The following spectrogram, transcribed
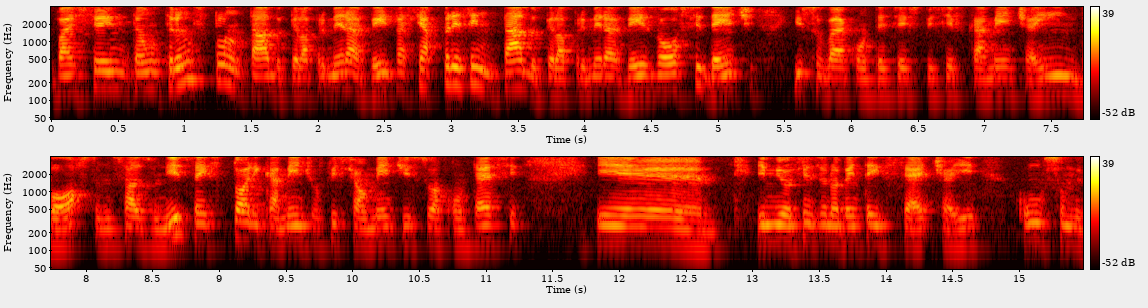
vai ser então transplantado pela primeira vez, vai ser apresentado pela primeira vez ao Ocidente. Isso vai acontecer especificamente aí em Boston, nos Estados Unidos. É, historicamente, oficialmente, isso acontece é, em 1897 aí com Swami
